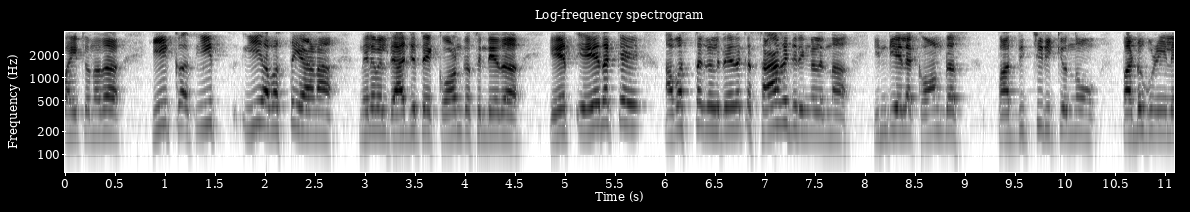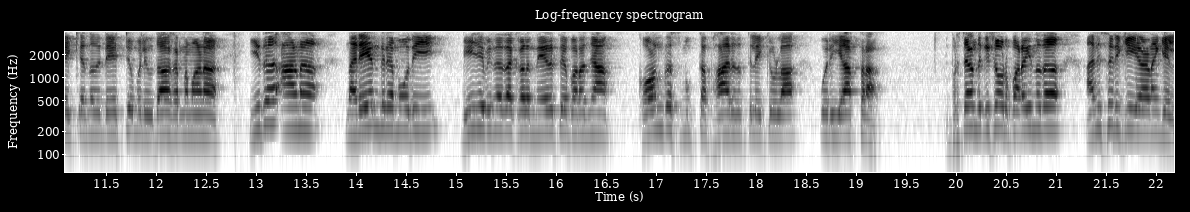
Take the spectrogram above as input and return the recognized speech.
പയറ്റുന്നത് ഈ ഈ ഈ അവസ്ഥയാണ് നിലവിൽ രാജ്യത്തെ കോൺഗ്രസിന്റേത്. ഏതൊക്കെ അവസ്ഥകളിൽ ഏതൊക്കെ സാഹചര്യങ്ങളിൽ നിന്ന് ഇന്ത്യയിലെ കോൺഗ്രസ് പതിച്ചിരിക്കുന്നു? പടുകുഴിയിലേക്ക് എന്നതിന്റെ ഏറ്റവും വലിയ ഉദാഹരണമാണ്. ഇത് ആണ് നരേന്ദ്രമോദി ബി ജെ പി നേതാക്കൾ നേരത്തെ പറഞ്ഞ കോൺഗ്രസ് മുക്ത ഭാരതത്തിലേക്കുള്ള ഒരു യാത്ര. പ്രശാന്ത് കിഷോർ പറയുന്നത് അനുസരിക്കുകയാണെങ്കിൽ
